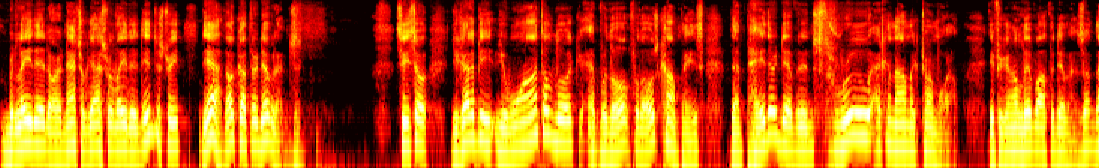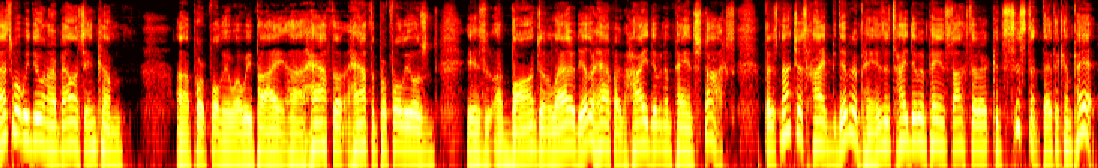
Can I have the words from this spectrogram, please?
related or natural gas related industry, yeah, they'll cut their dividends. See, so you got to be you want to look at for those, for those companies that pay their dividends through economic turmoil. If you're going to live off the dividends, that's what we do in our balanced income uh, portfolio where we buy uh, half the half the portfolios is uh, bonds and a ladder, the other half of high dividend paying stocks. But it's not just high dividend paying; it's high dividend paying stocks that are consistent that they can pay it.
